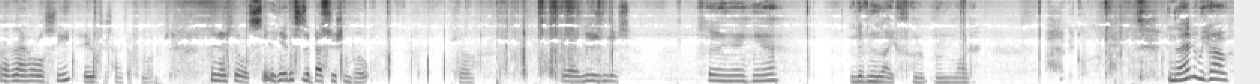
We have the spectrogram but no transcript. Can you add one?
a nice little seat. Hey, we're just trying to them up. A nice little seat here. This is a best fishing boat. So, yeah, imagine just sitting right here, living life on the water. Oh, that'd be cool. Okay. And then we have,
